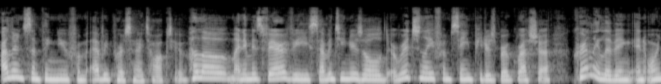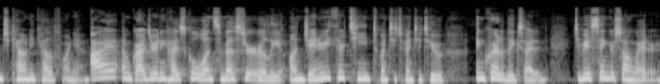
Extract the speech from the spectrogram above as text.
I learn something new from every person I talk to. Hello, my name is Vera V, 17 years old, originally from St. Petersburg, Russia, currently living in Orange County, California. I am graduating high school one semester early on January 13, 2022. Incredibly excited to be a singer songwriter.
